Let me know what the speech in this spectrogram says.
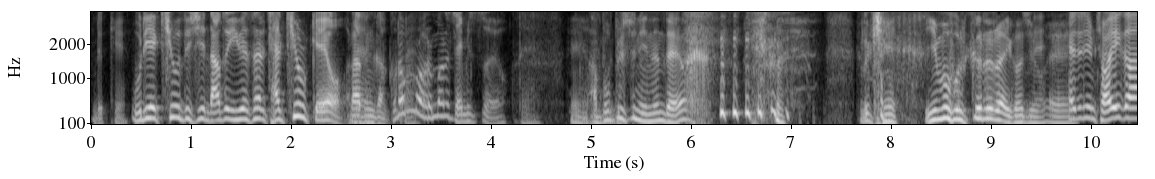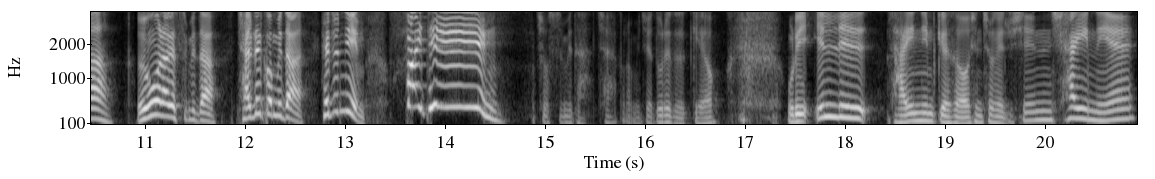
이렇게. 우리 애 키우듯이 나도 이 회사를 잘 키울게요라든가. 네. 그러면 얼마나 재밌어요. 예, 안 뽑힐 수는 있는데요. 그렇게 이목을 끌으라 이거죠. 예. 네. 혜주님 저희가 응원하겠습니다. 잘 될 겁니다. 혜주님 파이팅! 좋습니다. 자 그럼 이제 노래 들을게요. 우리 1142님께서 신청해주신 샤이니의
